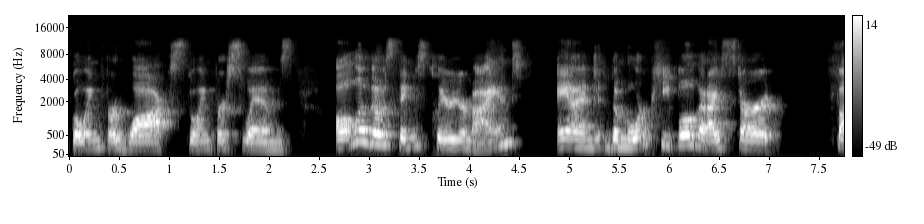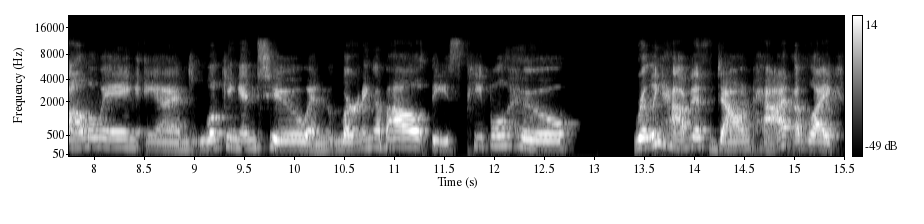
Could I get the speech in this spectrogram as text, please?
going for walks, going for swims all of those things clear your mind. And the more people that I start following and looking into and learning about these people who really have this down pat of like,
